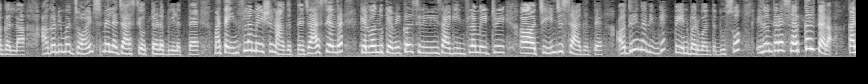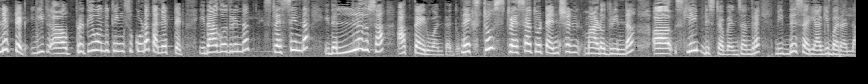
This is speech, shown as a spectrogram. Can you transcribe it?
ಆಗಲ್ಲ. ಆಗ ನಿಮ್ಮ ಜಾಯಿಂಟ್ಸ್ ಮೇಲೆ ಜಾಸ್ತಿ ಒತ್ತಡ ಬೀಳುತ್ತೆ. ಮತ್ತು ಇನ್ಫ್ಲಮೇಷನ್ ಆಗುತ್ತೆ. ಜಾಸ್ತಿ ಅಂದರೆ ಕೆಲವೊಂದು ಕೆಮಿಕಲ್ಸ್ ರಿಲೀಸ್ ಆಗಿ ಇನ್ಫ್ಲಮೇಟ್ರಿ ಚೇಂಜಸ್ ಆಗುತ್ತೆ. ಅದರಿಂದ ನಿಮಗೆ ಪೇನ್ ಬರುವಂಥದ್ದು. ಸೊ ಇದೊಂಥರ ಸರ್ಕಲ್ ಥರ ಕನೆಕ್ಟೆಡ್ ಈ ಪ್ರತಿಯೊಂದು ಥಿಂಗ್ಸು ಕೂಡ ಕನೆಕ್ಟೆಡ್ ಇದಾಗೋದ್ರಿಂದ ಸ್ಟ್ರೆಸ್ಸಿಂದ ಇದೆಲ್ಲದೂ ಸಹ ಆಗ್ತಾ ಇರುವಂಥದ್ದು. ನೆಕ್ಸ್ಟು ಸ್ಟ್ರೆಸ್ ಅಥವಾ ಟೆನ್ಷನ್ ಮಾಡೋದ್ರಿಂದ ಸ್ಲೀಪ್ ಡಿಸ್ಟರ್ಬೆನ್ಸ್ ಅಂದರೆ ನಿದ್ದೆ ಸರಿಯಾಗಿ ಬರಲ್ಲ.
